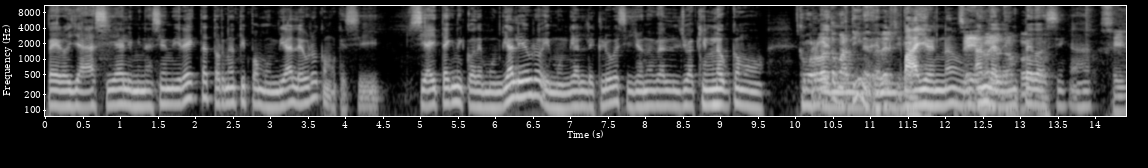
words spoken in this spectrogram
Pero ya así eliminación directa, torneo tipo mundial, euro, como que sí si hay técnico de Mundial Euro y Mundial de Clubes y yo no veo al Joaquín Lowe como... Como Roberto Martínez de Bélgica. Bayern, ¿no? Sí, Ándale, un pedo así. Ajá. Sí.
